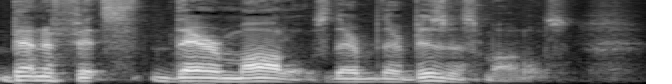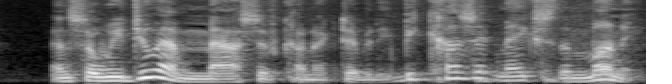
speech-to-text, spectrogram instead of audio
benefits their models, their their business models. And so we do have massive connectivity because it makes the money.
